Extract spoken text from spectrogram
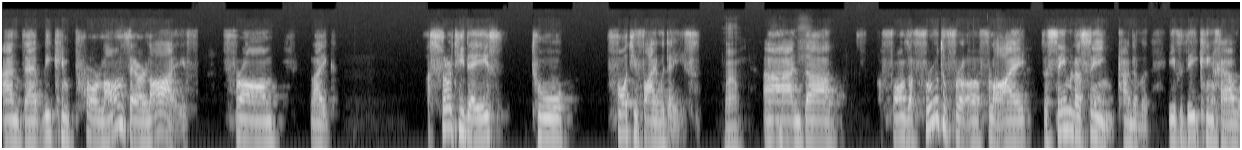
and that we can prolong their life from like 30 days to 45 days. Wow. And uh, for the fruit uh, fly, the similar thing, kind of, if they can have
